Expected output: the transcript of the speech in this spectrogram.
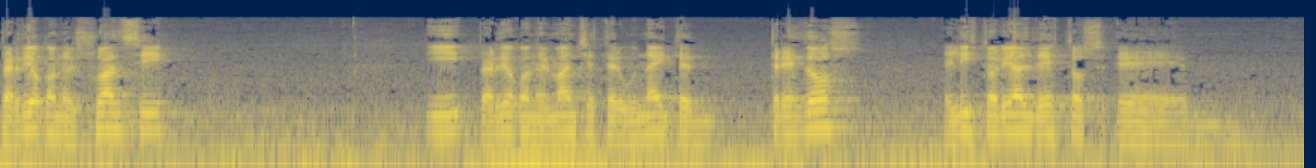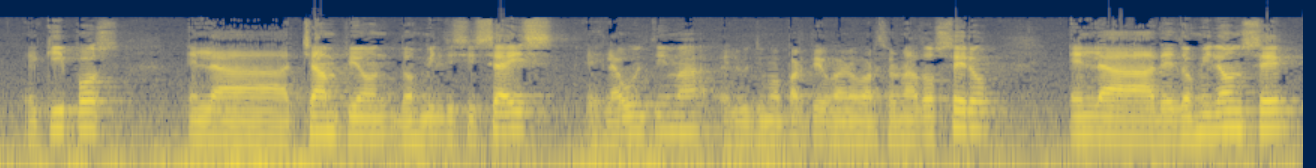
perdió con el Swansea. Y perdió con el Manchester United 3-2. El historial de estos eh, equipos en la Champions 2016 es la última, el último partido ganó Barcelona 2-0. En la del 2011,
